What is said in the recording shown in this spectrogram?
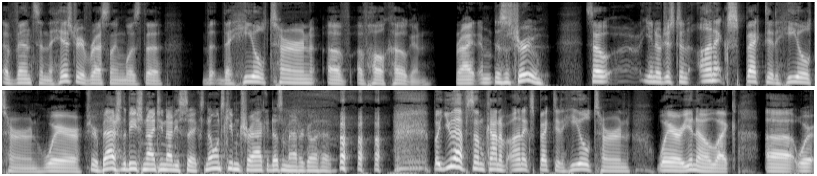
events in the history of wrestling was the the, the heel turn of of Hulk Hogan, right? And This is true. so, uh, you know, just an unexpected heel turn where Sure. Bash of the Beach 1996. No one's keeping track. It doesn't matter. Go ahead. but you have some kind of unexpected heel turn where you know like uh where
